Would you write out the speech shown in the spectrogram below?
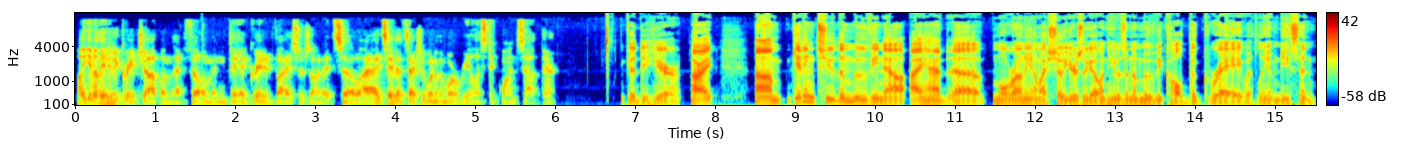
Well, you know, they did a great job on that film, and they had great advisors on it. So I'd say that's actually one of the more realistic ones out there. Good to hear. All right. Um, getting to the movie now, I had uh, Mulroney on my show years ago, and he was in a movie called The Grey with Liam Neeson.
